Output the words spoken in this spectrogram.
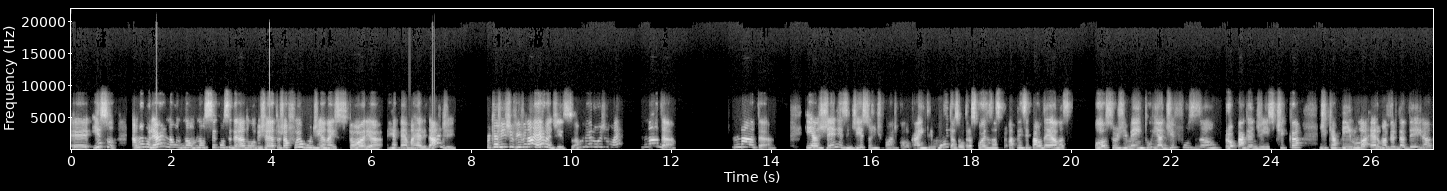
é, isso, uma mulher não, não, não ser considerada um objeto já foi algum dia na história é uma realidade? Porque a gente vive na era disso. A mulher hoje não é nada. Nada. E a gênese disso a gente pode colocar entre muitas outras coisas, a principal delas, o surgimento e a difusão propagandística de que a pílula era uma verdadeira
